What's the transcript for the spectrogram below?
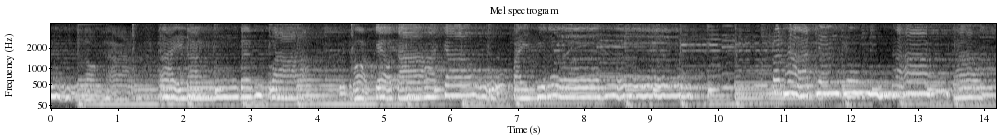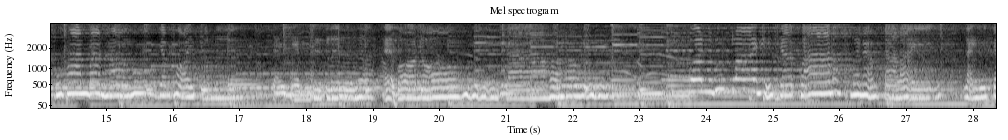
ุ่งหนองหานไอ้นั่งเบิ่งฟ้าคือทอดแก้วตาเจ้าไปสิเลย เต็มคือเกลือแอบอน้องสาวคนไกลจากฟ้าเมื่อน้ำตาไหลในใจ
